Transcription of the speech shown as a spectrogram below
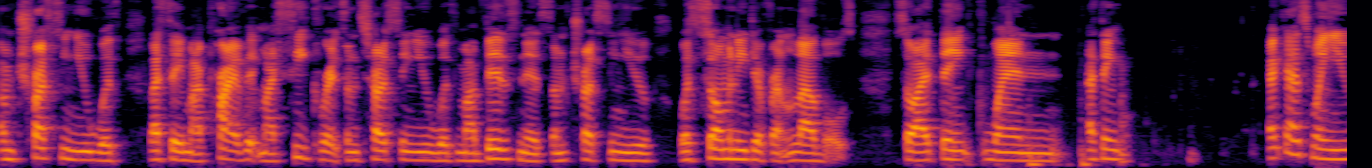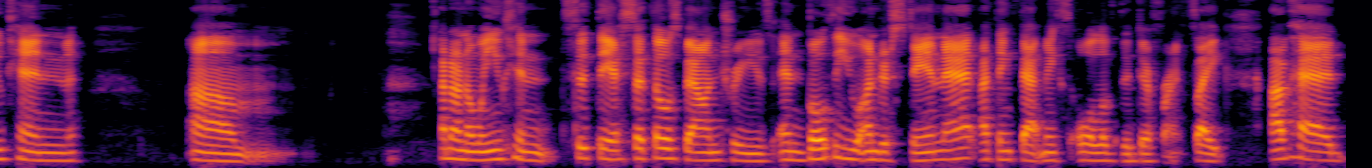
am trusting you with, let's say, my private, my secrets. I'm trusting you with my business. I'm trusting you with so many different levels. So I think when I think, I guess when you can, um, I don't know, when you can sit there, set those boundaries, and both of you understand that, I think that makes all of the difference. Like I've had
